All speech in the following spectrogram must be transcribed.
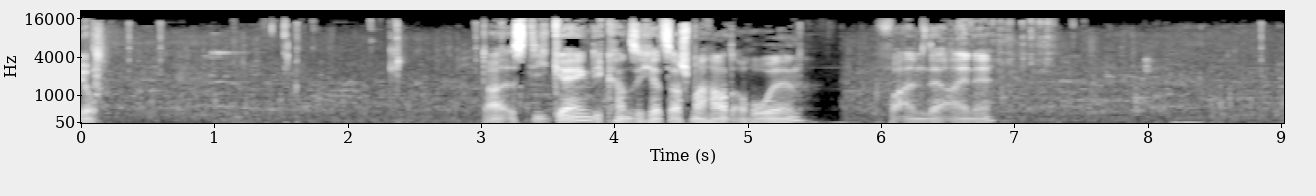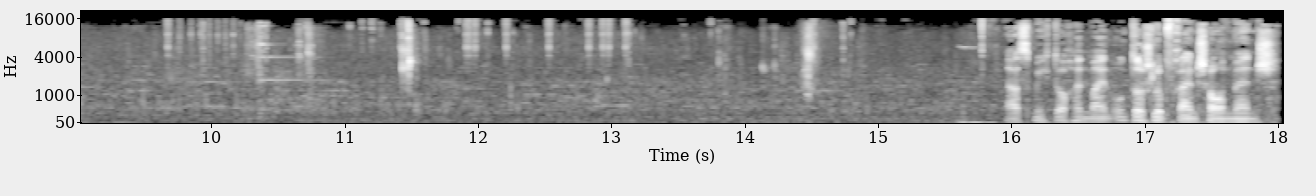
Jo. Da ist die Gang, die kann sich jetzt erstmal hart erholen. Vor allem der eine. Lass mich doch in meinen Unterschlupf reinschauen, Mensch.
